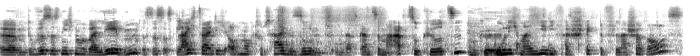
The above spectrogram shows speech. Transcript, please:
ähm, du wirst es nicht nur überleben, es ist es gleichzeitig auch noch total gesund. Um das Ganze mal abzukürzen, Okay. hole ich mal hier die versteckte Flasche raus.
